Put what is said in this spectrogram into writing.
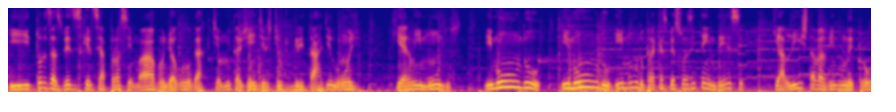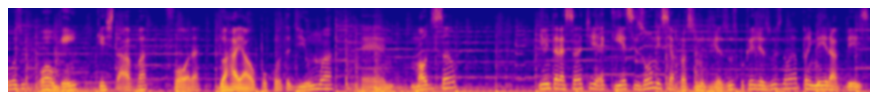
e todas as vezes que eles se aproximavam de algum lugar que tinha muita gente, eles tinham que gritar de longe que eram imundos. Imundo! Imundo! Imundo! Para que as pessoas entendessem que ali estava vindo um leproso ou alguém que estava fora do arraial por conta de uma é, maldição. E o interessante é que esses homens se aproximam de Jesus porque Jesus não é a primeira vez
